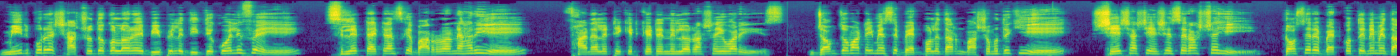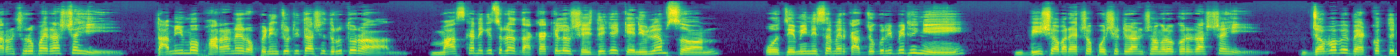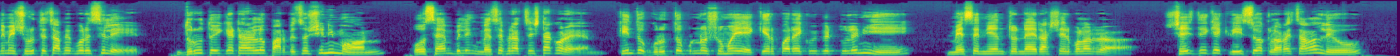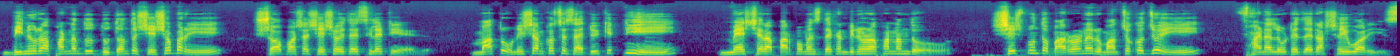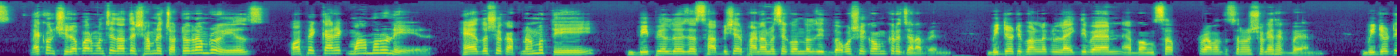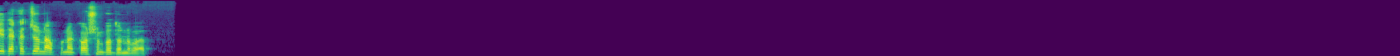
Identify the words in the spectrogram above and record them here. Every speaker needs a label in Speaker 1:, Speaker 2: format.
Speaker 1: মিরপুরের শ্বাসরুদ্ধ লড়াই বিপিএলে দ্বিতীয় কোয়ালিফাইয়ে সিলেট টাইটান্সকে বারো রানে হারিয়ে ফাইনালে টিকিট কেটে নিল রাজশাহী ওয়ারিস জমজমাট ম্যাচে ব্যাট বলে দারুণ ভারসাম্য দেখিয়ে শেষ হাসি এসেছে রাজশাহী। টসেরে ব্যাট করতে নেমে দারুণ শুরু পায় রাজশাহী। তামিম ও ফারানের ওপেনিং জুটিতে আসে দ্রুত রান। মাঝখানে কিছুটা ধাক্কা খেলেও শেষ দিকে কেন উইলিয়ামসন ও জেমিন ইসামের কার্যকরী ব্যাটিংয়ে বিশ ওভার একশো পঁয়ষট্টি রান সংগ্রহ করে রাজশাহী। জবাবে ব্যাট করতে নেমে শুরুতে চাপে পড়েছিলেন দ্রুত উইকেট হারালো পারভেজ হোসেন ইমন ও স্যাম বিলিং মেসে ফেরার চেষ্টা করেন। কিন্তু গুরুত্বপূর্ণ সময়ে একের পর এক উইকেট তুলে নিয়ে মেসে নিয়ন্ত্রণ নেয় রাজশাহীর বোলাররা। শেষ দিকে ক্রিস ওয়াক লড়াই চালালেও বিনুরা ফার্নান্দো দুর্দান্ত শেষ ওভারে সব আশা শেষ হয়ে যায় সিলেটের। মাত্র উনিশ রান করছে সাইড উইকেট নিয়ে ম্যাচ সেরা পারফরমেন্স দেখান বিনুরা ফার্নান্দো। শেষ পর্যন্ত বারো রানের রোমাঞ্চকর জয়ী ফাইনালে উঠে যায় রাজশাহী ওয়ারিস। এখন শিরোপার মঞ্চে তাদের সামনে চট্টগ্রাম রয়্যালস অপেক্ষার এক মহামরণের। হ্যাঁ দর্শক, আপনার মতে বিপিএল দু হাজার ছাব্বিশের ফাইনাল ম্যাচে কোন দল জিতবে অবশ্যই কমেন্ট করে জানাবেন। ভিডিওটি ভালো লাগলে লাইক দিবেন এবং সাবস্ক্রাইব আমাদের চ্যানেলের সঙ্গে থাকবেন। ভিডিওটি দেখার জন্য আপনাকে অসংখ্য ধন্যবাদ।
